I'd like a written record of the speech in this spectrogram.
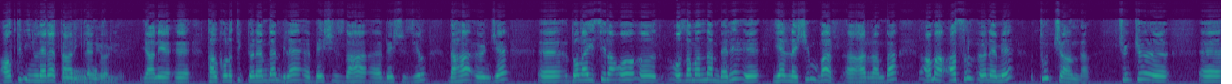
6000'lere Oo, o tarihleniyor. kadar gidiyor. Yani e, kalkolitik dönemden bile e, 500 daha e, 500 yıl daha önce e, dolayısıyla o e, o zamandan beri e, yerleşim var e, Harram'da ama asıl önemi Tunç çağında. Çünkü e, e,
